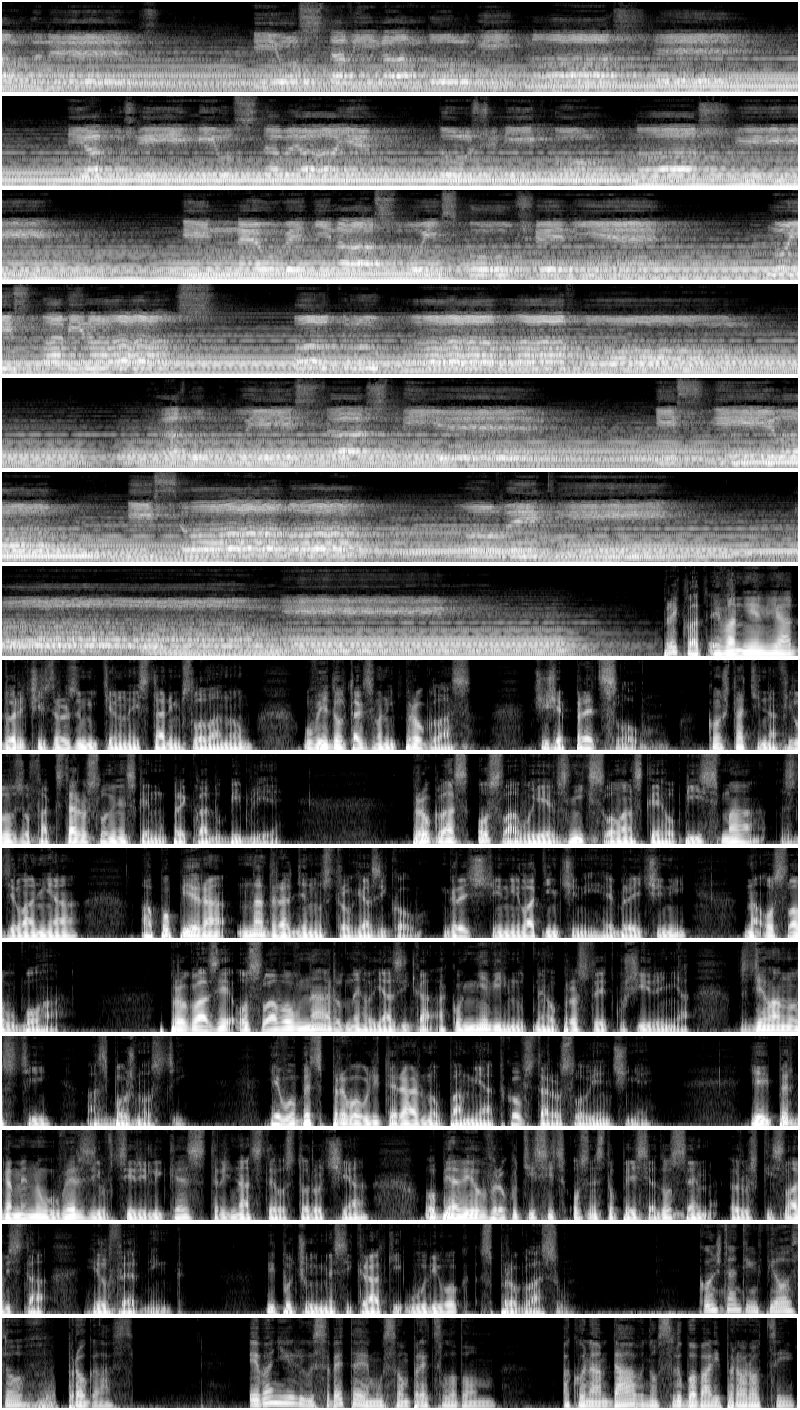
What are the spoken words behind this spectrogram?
Preklad Evanielia do reči zrozumiteľnej starým Slovanom uviedol tzv. proglas, čiže predslov, Konštatina filozofa k staroslovenskému prekladu Biblie. Proglas oslavuje vznik slovanského písma, vzdelania a popiera nadradenosť troch jazykov grečtiny, latinčiny, hebrejčiny na oslavu Boha. Proglas je oslavou národného jazyka ako nevyhnutného prostriedku šírenia vzdelanosti a zbožnosti. Je vôbec prvou literárnou pamiatkou v staroslovienčine. Jej pergamenovú verziu v Cyrilike z 13. storočia objavil v roku 1858 ruský slavista Hilferding. Vypočujme si krátky úryvok z proglasu. Konštantín filozof Proglas Evaníliu svetému som pred slovom, ako nám dávno sľubovali proroci,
